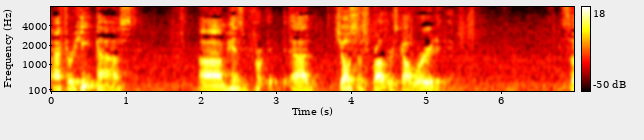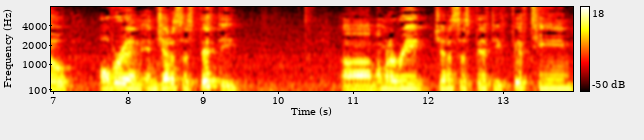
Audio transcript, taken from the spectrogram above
after he passed, um, his uh, Joseph's brothers got worried again. So over in, in Genesis 50, um, I'm going to read Genesis 50, 15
